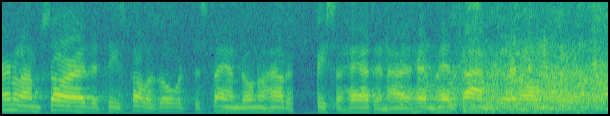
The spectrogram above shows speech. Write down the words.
Colonel, I'm sorry that these fellows over at the stand don't know how to grease a hat, and I haven't had time to do it all myself.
